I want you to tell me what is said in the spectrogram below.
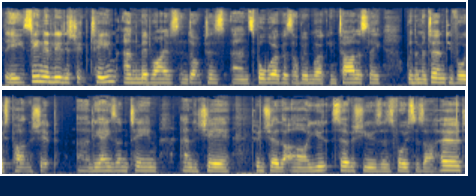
The senior leadership team and the midwives and doctors and support workers have been working tirelessly with the Maternity Voice Partnership uh, liaison team and the chair to ensure that our service users' voices are heard,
